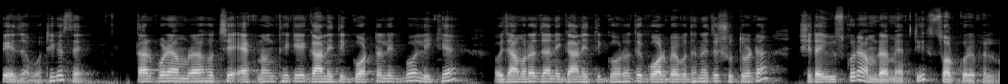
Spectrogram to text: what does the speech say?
পেয়ে যাব, ঠিক আছে? তারপরে আমরা হচ্ছে এক নং থেকে গাণিতিক গড়টা লিখব, লিখে ওই যে আমরা জানি গাণিতিক গড় হতে গড় ব্যবধানের যে সূত্রটা, সেটা ইউজ করে আমরা ম্যাথটি সলভ করে ফেলব।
